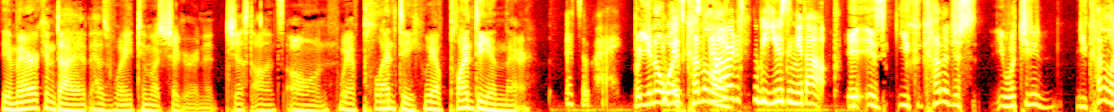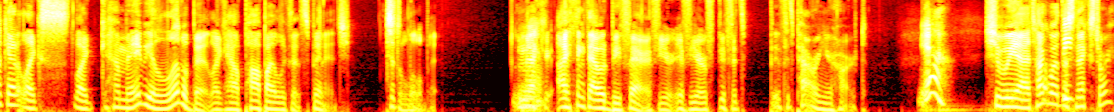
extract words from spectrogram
the American diet has way too much sugar in it just on its own. We have plenty. We have plenty in there. it's okay But you know what? It's kind of like going to be using it up it is. You could kind of just what you need. You kind of look at it like like how maybe a little bit like how Popeye looked at spinach, just a little bit. I mean, I, could- I think that would be fair if you're if you're if it's if it's powering your heart. yeah Should we uh, talk about this next story?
